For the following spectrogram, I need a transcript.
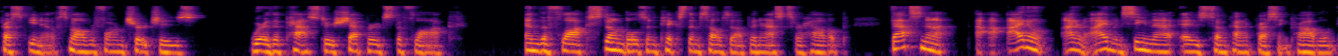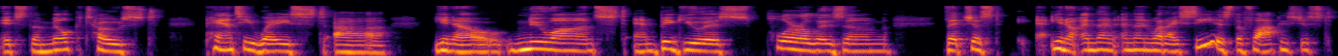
press, you know, small reformed churches where the pastor shepherds the flock and the flock stumbles and picks themselves up and asks for help. That's not I, I don't i don't know. I haven't seen that as some kind of pressing problem. It's the milk toast panty waist uh you know nuanced ambiguous pluralism that just you know and then and then what i see is the flock is just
